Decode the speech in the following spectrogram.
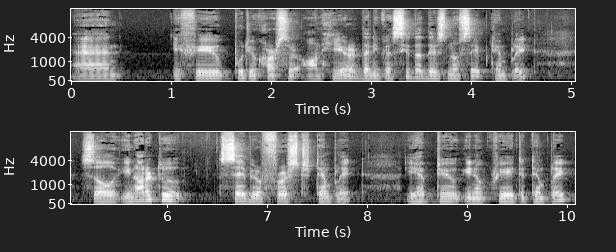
And if you put your cursor on here then you can see that there's no save template. So in order to save your first template you have to you know create a template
